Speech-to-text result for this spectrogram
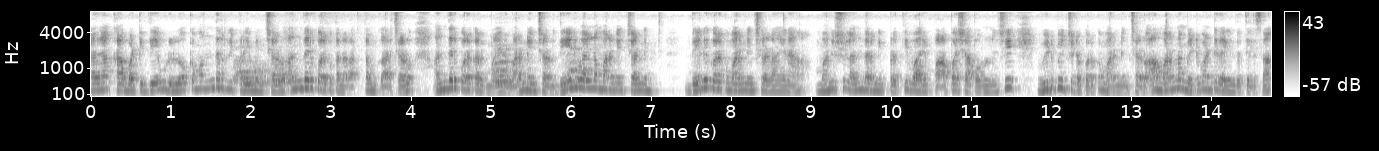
కదా? కాబట్టి దేవుడు లోకమందరిని ప్రేమించాడు. అందరి కొరకు తన రక్తం కార్చాడు. అందరి కొరకు ఆయన మరణించాడు. దేని వలన మరణించాడు? దేని కొరకు మరణించాడు ఆయన? మనుషులందరినీ ప్రతి వారి పాప శాపం నుంచి విడిపించుట కొరకు మరణించాడు. ఆ మరణం ఎటువంటిది అయిందో తెలుసా?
